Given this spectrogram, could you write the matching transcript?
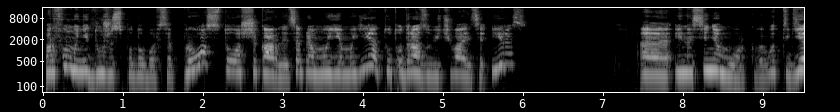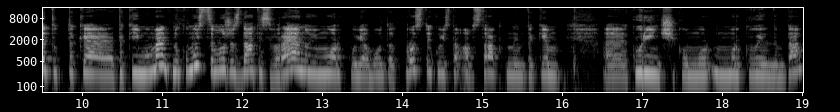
Парфум мені дуже сподобався. Просто шикарний. Це прям моє-моє. Тут одразу відчувається ірис е, і насіння моркви. От є тут таке, такий момент. Ну, комусь це може здатись вареною морквою, або от, просто якоюсь там абстрактним таким е, курінчиком мор- морквинним. Да?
